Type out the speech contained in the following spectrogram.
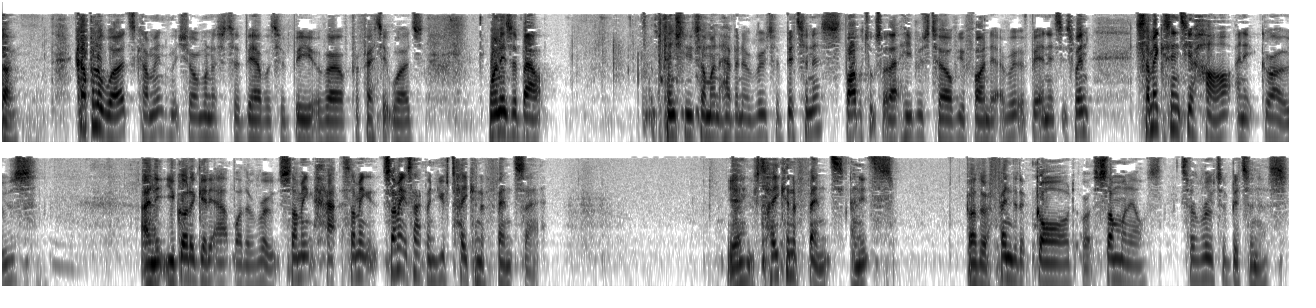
So, a couple of words coming, which I want us to be able to be aware of prophetic words. One is about potentially someone having a root of bitterness. The Bible talks about that. Hebrews 12, you'll find it. A root of bitterness. It's when something gets into your heart and it grows, and it, you've got to get it out by the root. Something, ha- something, something's happened. You've taken offence at. Yeah, you've taken offence and it's either offended at God or at someone else. It's a root of bitterness.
